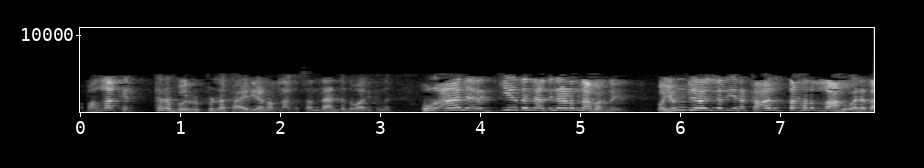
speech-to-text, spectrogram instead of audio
അപ്പൊ അള്ളാഹ്ക്ക് എത്ര വെറുപ്പുള്ള കാര്യമാണ് അള്ളാഹ് സന്താനം വാദിക്കുന്നത്? ഖുർആൻ ഇറക്കിയത് തന്നെ അതിനാണെന്നാ പറഞ്ഞത്. വയുന്തിറല്ലതീന അള്ളാഹു വലത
